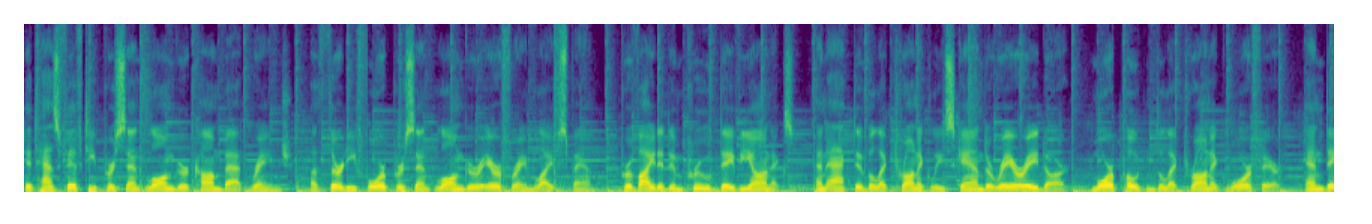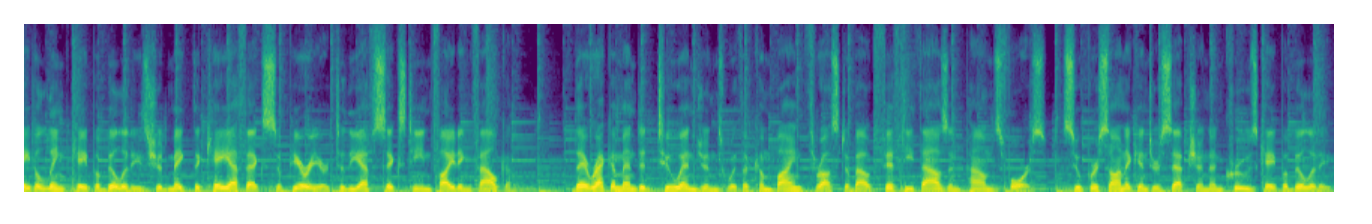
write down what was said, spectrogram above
It has 50% longer combat range, a 34% longer airframe lifespan, provided improved avionics, an active electronically scanned array radar, more potent electronic warfare, and data link capabilities should make the KFX superior to the F-16 Fighting Falcon. They recommended two engines with a combined thrust about 50,000 pounds force, supersonic interception and cruise capability,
